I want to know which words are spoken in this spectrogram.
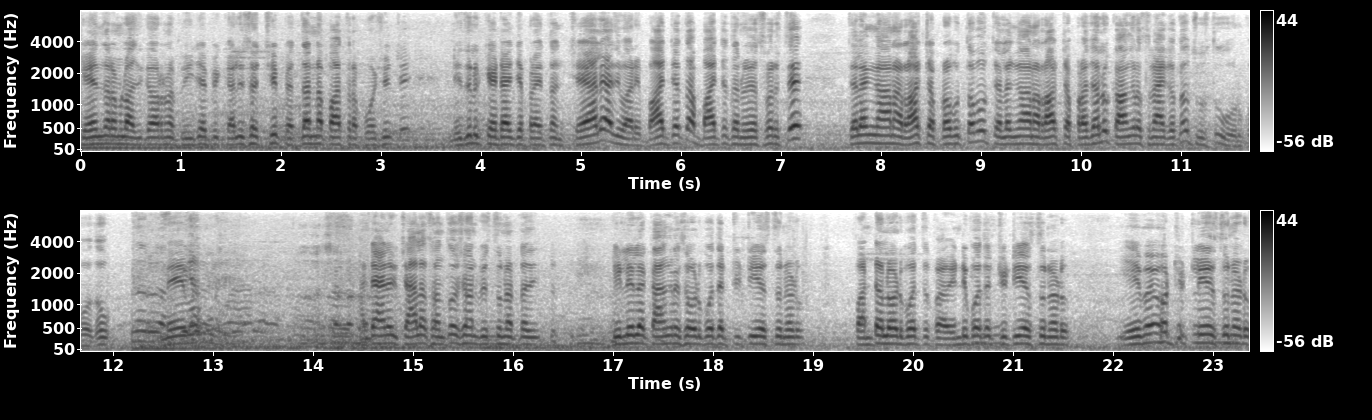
కేంద్రంలో అధికారంలో బీజేపీ కలిసి వచ్చి పెద్దన్న పాత్ర పోషించి నిధులు కేటాయించే ప్రయత్నం చేయాలి. అది వారి బాధ్యత. బాధ్యతను విస్మరిస్తే తెలంగాణ రాష్ట్ర ప్రభుత్వము తెలంగాణ రాష్ట్ర ప్రజలు కాంగ్రెస్ నాయకత్వం చూస్తూ ఊరుకోదు. మేము అంటే ఆయనకు చాలా సంతోషం అనిపిస్తున్నట్లది ఢిల్లీలో కాంగ్రెస్ ఓడిపోతే ట్విట్ చేస్తున్నాడు పంటలు ఓడిపోతే ఎండిపోతే ట్విట్ చేస్తున్నాడు ఏమేమో ట్విట్లు చేస్తున్నాడు.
